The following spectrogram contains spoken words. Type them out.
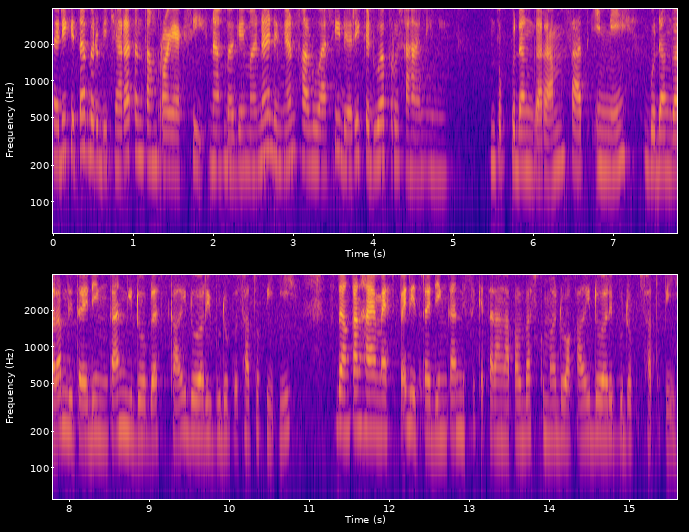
Tadi kita berbicara tentang proyeksi. Nah, bagaimana dengan valuasi dari kedua perusahaan ini? Untuk gudang garam, saat ini gudang garam ditradingkan di 12 kali 2021 PI, sedangkan HMSP ditradingkan di sekitaran 18,2 kali 2021 PI.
